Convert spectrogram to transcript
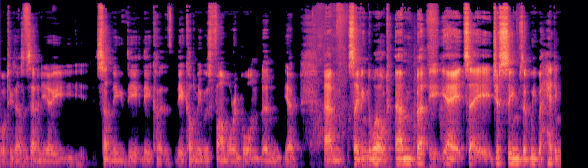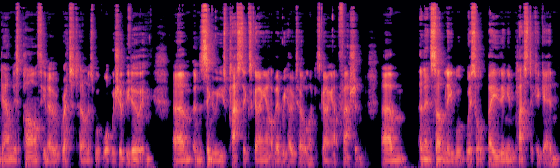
or two thousand seven, you know, suddenly the the the economy was far more important than you know um, saving the world. Um, but yeah, it's uh, it just seems that we were heading down this path. You know, Greta telling us what, we should be doing, um, and single use plastics going out of every hotel like it's going out of fashion. Um, and then suddenly we're, sort of bathing in plastic again,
